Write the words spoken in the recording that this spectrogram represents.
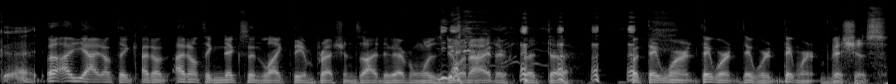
good. Well, uh, yeah, I don't think I don't I don't think Nixon liked the impressions either. Everyone was doing either, but uh, but they weren't they weren't they were they weren't vicious.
